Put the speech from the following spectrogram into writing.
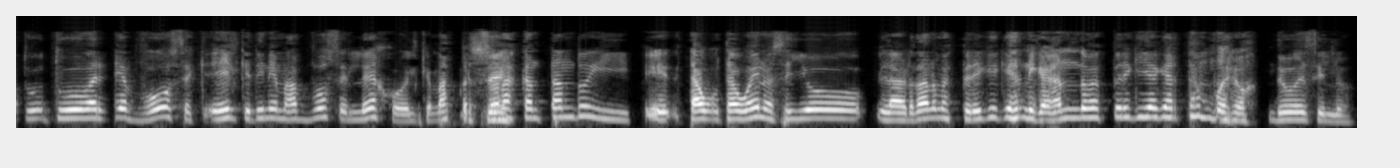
tu- tuvo varias voces, es el que tiene más voces lejos, el que más personas Sí. cantando y eh, está, está bueno. Ese yo, la verdad, no me esperé que quedara, ni cagando me esperé que iba a quedar tan bueno, debo decirlo.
